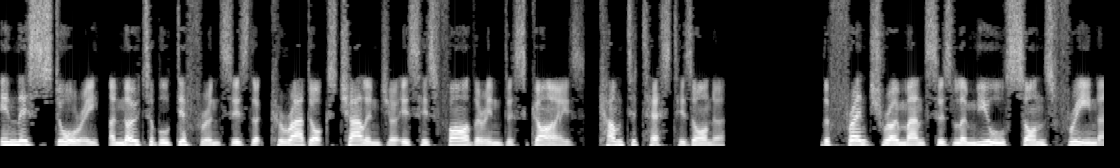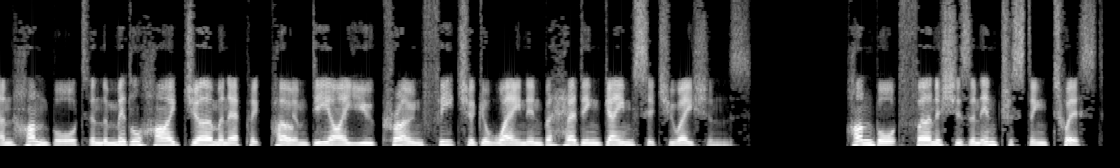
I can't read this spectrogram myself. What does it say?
In this story, a notable difference is that Caradoc's challenger is his father in disguise, come to test his honor. The French romances Le Mule sans Frein and Hunbaut and the Middle High German epic poem Diu Krone feature Gawain in beheading game situations. Hunbaut furnishes an interesting twist,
